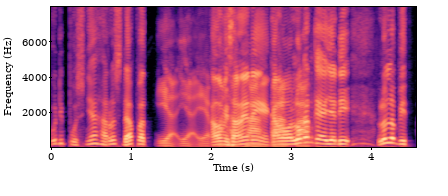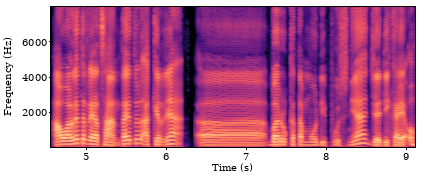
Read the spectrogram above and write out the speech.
gue di pushnya harus dapet Iya iya iya. kalau misalnya paham, nih kalau lu kan kayak jadi lu lebih awalnya terlihat santai terus akhirnya eh, baru ketemu di pushnya jadi kayak oh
